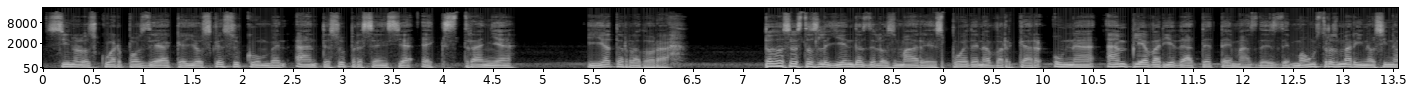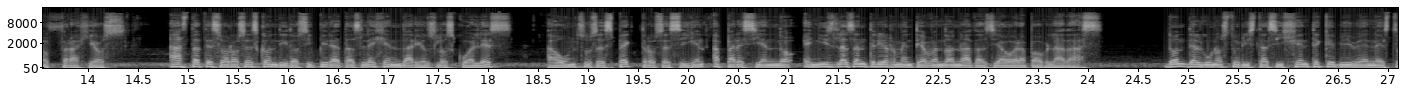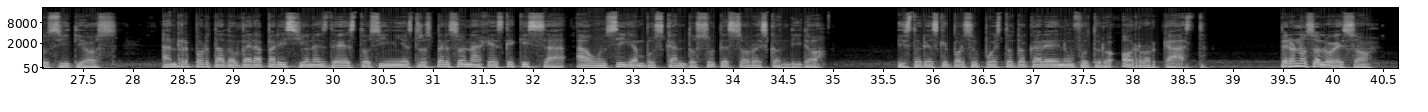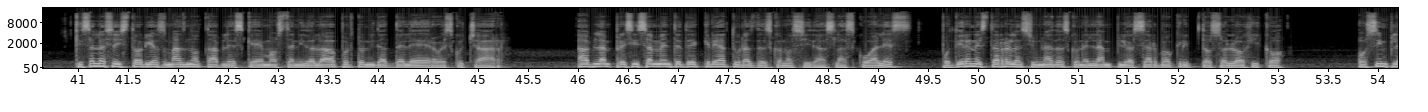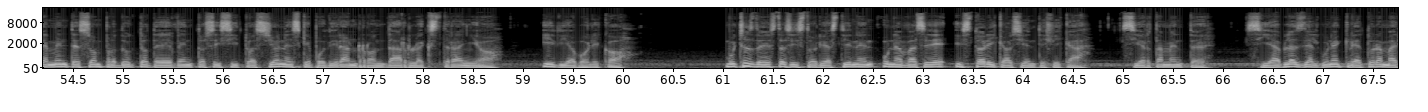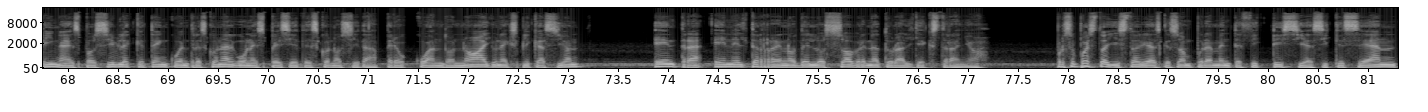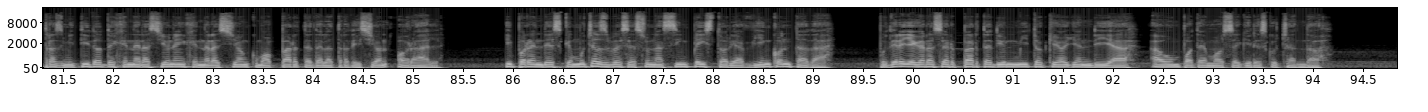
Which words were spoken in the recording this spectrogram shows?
sino los cuerpos de aquellos que sucumben ante su presencia extraña y aterradora. Todas estas leyendas de los mares pueden abarcar una amplia variedad de temas desde monstruos marinos y naufragios hasta tesoros escondidos y piratas legendarios los cuales, aún sus espectros se siguen apareciendo en islas anteriormente abandonadas y ahora pobladas, donde algunos turistas y gente que vive en estos sitios han reportado ver apariciones de estos siniestros personajes que quizá aún sigan buscando su tesoro escondido. Historias que por supuesto tocaré en un futuro horrorcast. Pero no solo eso, quizá las historias más notables que hemos tenido la oportunidad de leer o escuchar hablan precisamente de criaturas desconocidas, las cuales pudieran estar relacionadas con el amplio acervo criptozoológico o simplemente son producto de eventos y situaciones que pudieran rondar lo extraño y diabólico. Muchas de estas historias tienen una base histórica o científica. Ciertamente, si hablas de alguna criatura marina es posible que te encuentres con alguna especie desconocida, pero cuando no hay una explicación, entra en el terreno de lo sobrenatural y extraño. Por supuesto hay historias que son puramente ficticias y que se han transmitido de generación en generación como parte de la tradición oral, y por ende es que muchas veces una simple historia bien contada pudiera llegar a ser parte de un mito que hoy en día aún podemos seguir escuchando.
